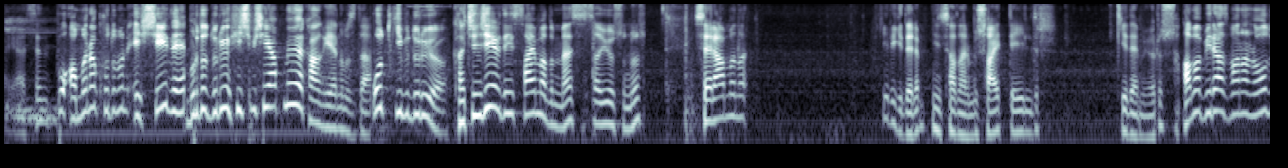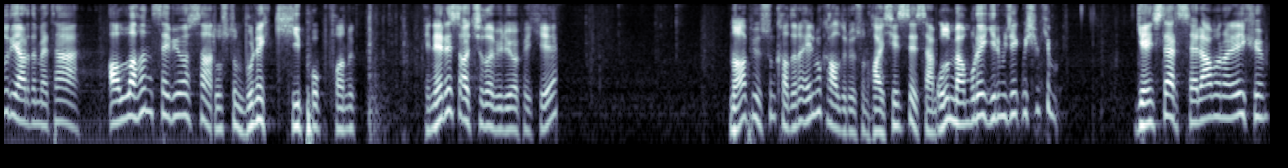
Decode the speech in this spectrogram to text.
gelsin. Bu amına kodumun eşeği de burada duruyor. Hiçbir şey yapmıyor ya kanka yanımızda. Ot gibi duruyor. Kaçıncı evdeyiz saymadım ben. Siz sayıyorsunuz. Selamın... Geri gidelim. İnsanlar müsait değildir. Gidemiyoruz. Ama biraz bana ne olur yardım et ha. Allah'ın seviyorsan. Dostum bu ne K-pop fanı. E neresi açılabiliyor peki? Ne yapıyorsun? Kadına el mi kaldırıyorsun? Haysiyetsiz sen. Oğlum ben buraya girmeyecekmişim ki. Gençler selamun aleyküm.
